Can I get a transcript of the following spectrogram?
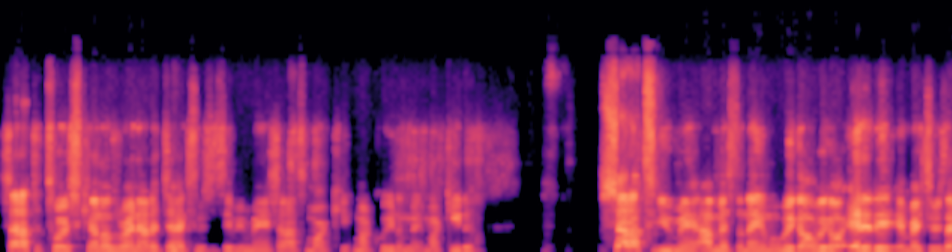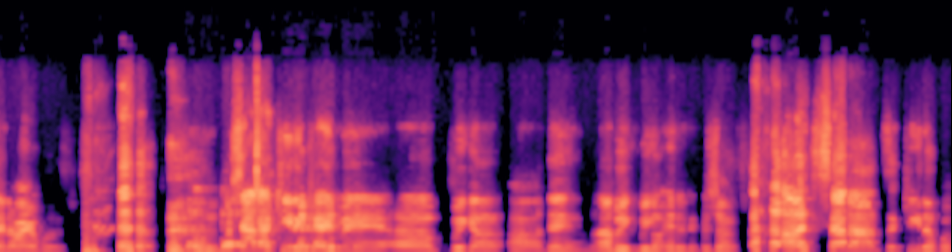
Shout out to Torch Candles right out of Jackson, Mississippi, man. Shout out to Marquita, Marquita. Marquita. Shout out to you, man. I missed the name. We're gonna we gonna edit it and make sure we say the right one. No, But shout out Keita K, man. Um, we gonna oh damn, uh, we we gonna edit it for sure. uh, shout out to Keita for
